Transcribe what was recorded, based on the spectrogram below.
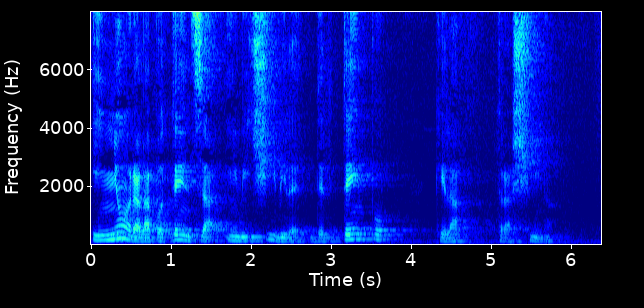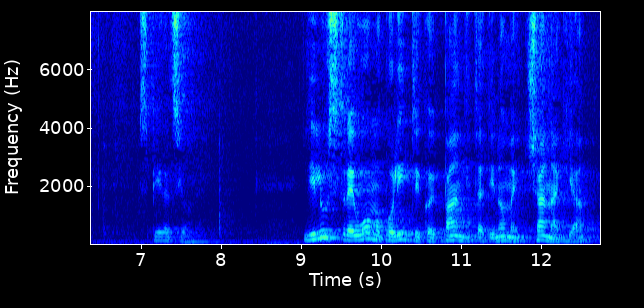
ignora la potenza invisibile del tempo che la trascina. Spiegazione. L'illustre uomo politico e pandita di nome Chanakya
